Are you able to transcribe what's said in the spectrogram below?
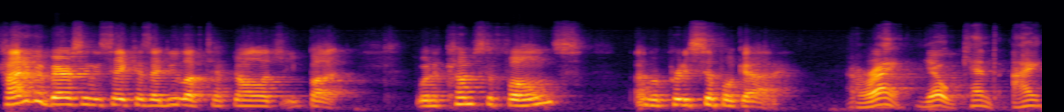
kind of embarrassing to say because I do love technology. But when it comes to phones, I'm a pretty simple guy. All right, yo, Kent. I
